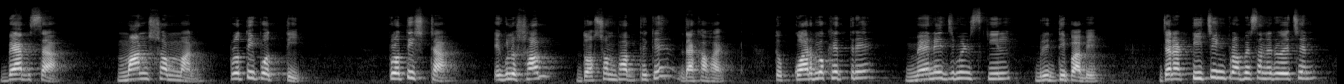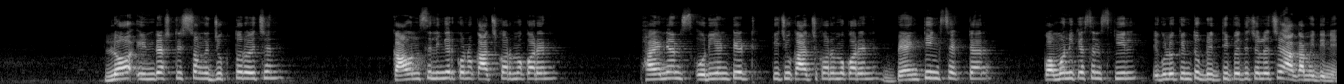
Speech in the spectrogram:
ব্যবসা, মান সম্মান, প্রতিপত্তি, প্রতিষ্ঠা এগুলো সব দশম ভাব থেকে দেখা হয়। তো কর্মক্ষেত্রে ম্যানেজমেন্ট স্কিল বৃদ্ধি পাবে। যারা টিচিং প্রফেশনে রয়েছেন ল ইন্ডাস্ট্রির সঙ্গে যুক্ত রয়েছেন কাউন্সেলিংয়ের কোনো কাজকর্ম করেন ফাইন্যান্স ওরিয়েন্টেড কিছু কাজকর্ম করেন ব্যাংকিং সেক্টর কমিউনিকেশন স্কিল এগুলো কিন্তু বৃদ্ধি পেতে চলেছে আগামী দিনে।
